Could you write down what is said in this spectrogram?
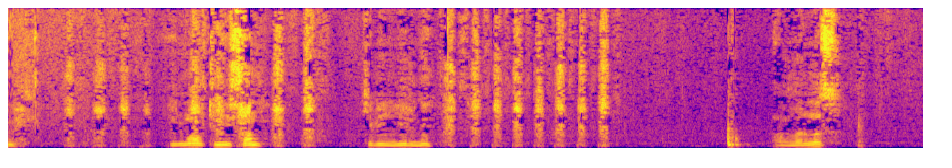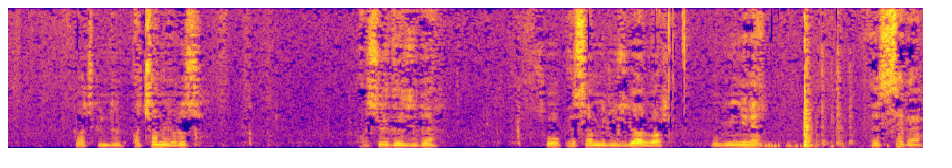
Evet. 26 Nisan 2020 Arılarımız kaç gündür açamıyoruz. Aşırı derecede soğuk esen bir rüzgar var. Bugün yine esse de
